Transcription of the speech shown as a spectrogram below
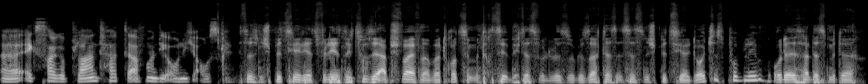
äh, extra geplant hat, darf man die auch nicht auskennen. Ist das ein speziell, jetzt will ich jetzt nicht zu sehr abschweifen, aber trotzdem interessiert mich das, weil du das so gesagt hast, ist das ein speziell deutsches Problem oder hat das mit der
